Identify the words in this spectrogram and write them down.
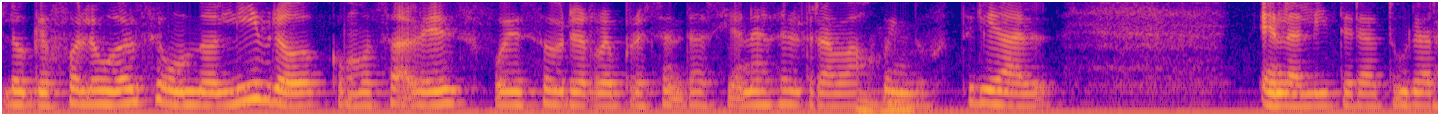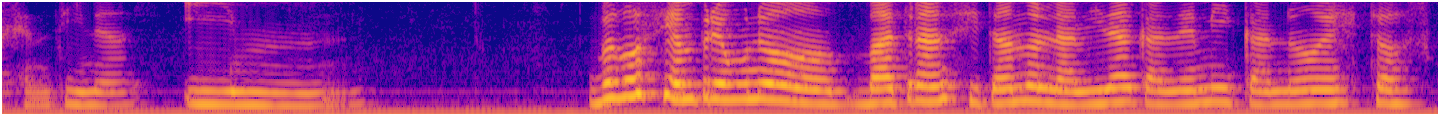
lo que fue luego el segundo libro, como sabes, fue sobre representaciones del trabajo industrial en la literatura argentina. Y mm, luego siempre uno va transitando en la vida académica, ¿no? Estos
